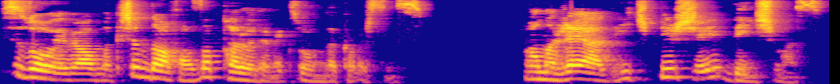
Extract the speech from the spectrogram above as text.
Siz o evi almak için daha fazla para ödemek zorunda kalırsınız. Ama realde hiçbir şey değişmez.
